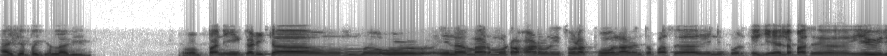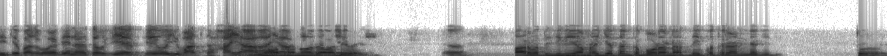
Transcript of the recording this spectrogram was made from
આયસે પૈસા લાગી. પણ એ ઘડીક એના માર મોટો હાડો ની થોડાક ફોલ આવે ને તો પાછા એની પર થઈ જાય. એટલે પાછા એવી રીતે પાછો એને તો જે કેવો એ વાત હાય હાય ન જવા દેવાય. પાર્વતીજી રીહામણે ગયા હતા ને તો ભોળાનાથની પતરાણી દીધી હમ.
